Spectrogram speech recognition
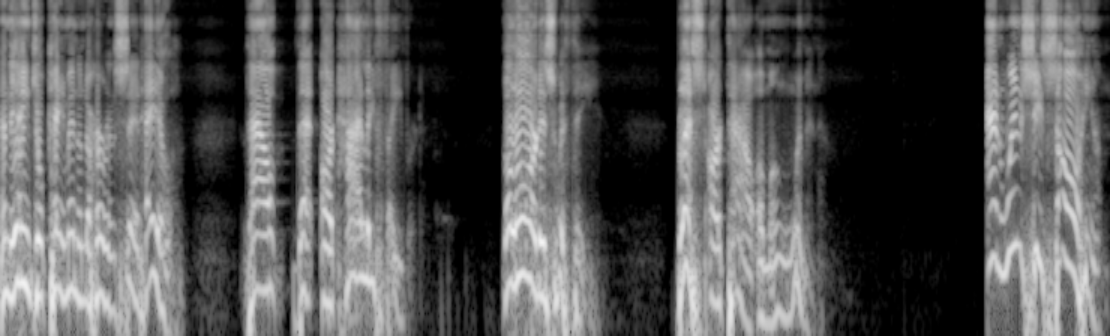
And the angel came in unto her and said, Hail, thou that art highly favored. The Lord is with thee. Blessed art thou among women. And when she saw him,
